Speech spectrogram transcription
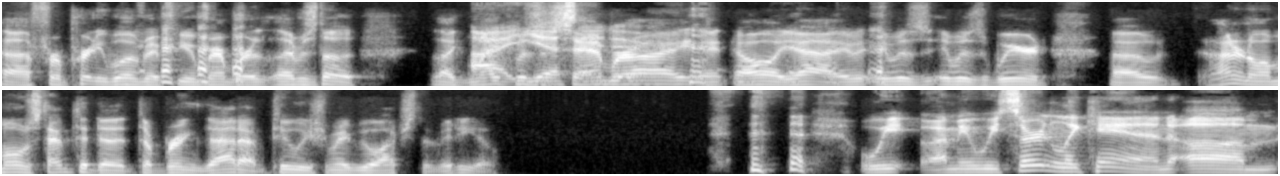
uh, for Pretty Woman. If you remember, there was the like Mike Uh, was yes, a samurai. And, oh yeah, it, it was it was weird. Uh, I don't know. I'm almost tempted to to bring that up too. We should maybe watch the video. we i mean we certainly can um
